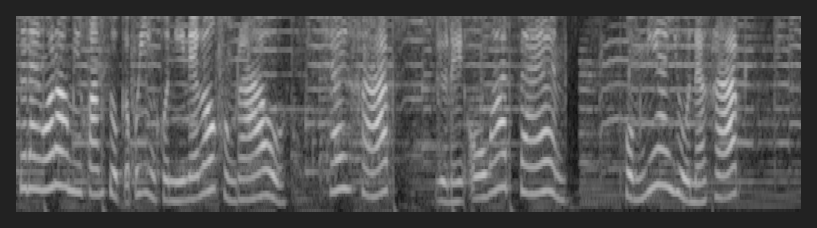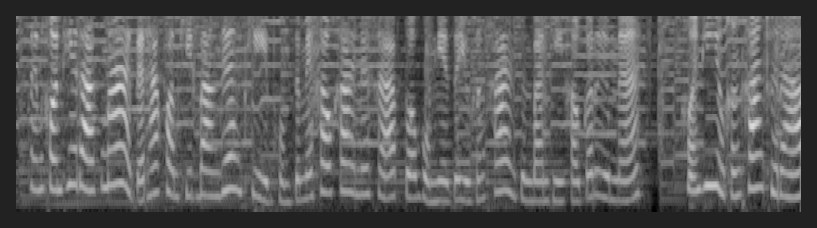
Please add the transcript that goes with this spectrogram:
แสดงว่าเรามีความสุขกับผู้หญิงคนนี้ในโลกของเรา ใช่ครับ อยู่ในโอวาทแฟน ผมเนี่ยอยู่นะครับ เป็นคนที่รักมาก แต่ถ้าความคิดบางเรื่องผิด ผมจะไม่เข้าข้างนะครับ ตัวผมเนี่ยจะอยู่ข้างๆจนบางทีเขาก็ลืมนะ คนที่อยู่ข้างๆคือเรา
